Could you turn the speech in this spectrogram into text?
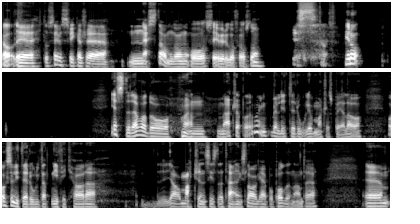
Ja, det, då ses vi kanske nästa omgång och ser hur det går för oss då. Yes. Ja. Hejdå! Yes, det där var då en matchup och det var en väldigt rolig match att spela och också lite roligt att ni fick höra ja, matchens sista tärningslag här på podden antar jag. Um,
